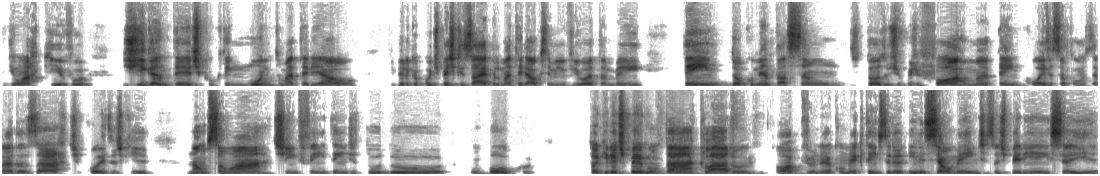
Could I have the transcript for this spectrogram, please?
de um arquivo gigantesco que tem muito material, e pelo que eu pude pesquisar e pelo material que você me enviou também, tem documentação de todo tipo de forma, tem coisas que são consideradas arte, coisas que não são arte, enfim, tem de tudo um pouco. Então, eu queria te perguntar, claro, óbvio, né, como é que tem sido inicialmente essa experiência aí?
